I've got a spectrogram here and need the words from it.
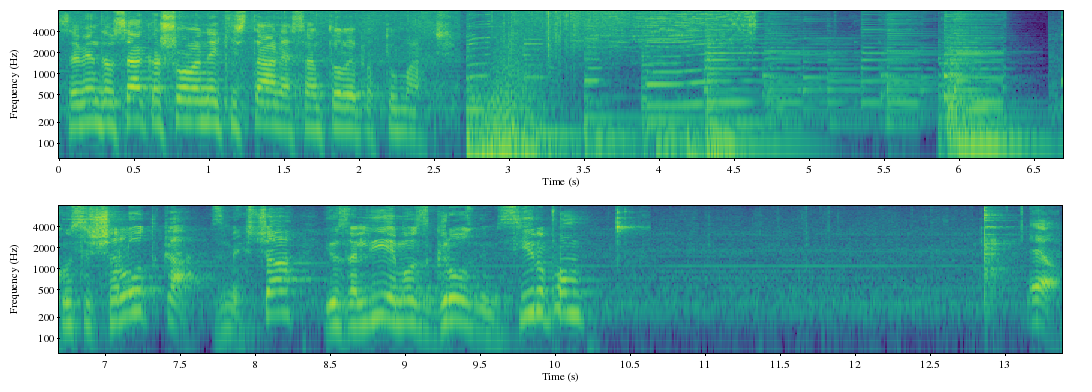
Se vem, da vsaka šola nekaj stane, sam tole pa tumač. Ko se šalotka zmehča, jo zalijemo z groznim sirupom. Evo,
